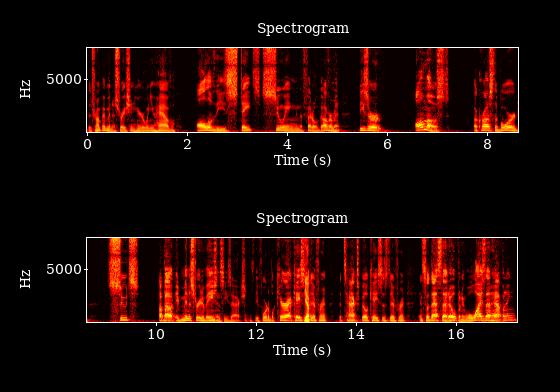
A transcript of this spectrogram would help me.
the Trump administration here, when you have all of these states suing the federal government, these are almost across the board suits about administrative agencies' actions. The Affordable Care Act case is Yep. different. The tax bill case is different, and so that's that opening. Well, why is that happening?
